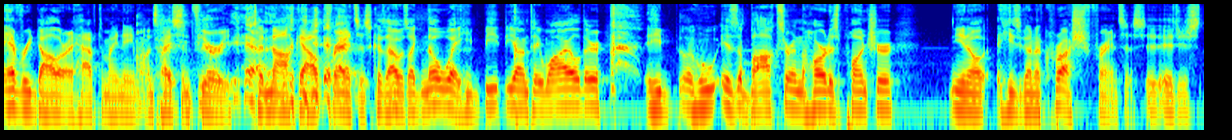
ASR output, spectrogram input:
every dollar I have to my name on, Tyson, Tyson Fury, Fury, yeah. to knock out Yeah. Francis because I was like, no way. He beat Deontay Wilder, he who is a boxer and the hardest puncher. You know he's gonna crush Francis. It, it just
